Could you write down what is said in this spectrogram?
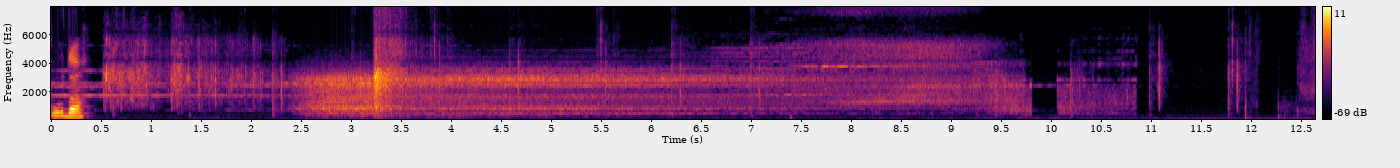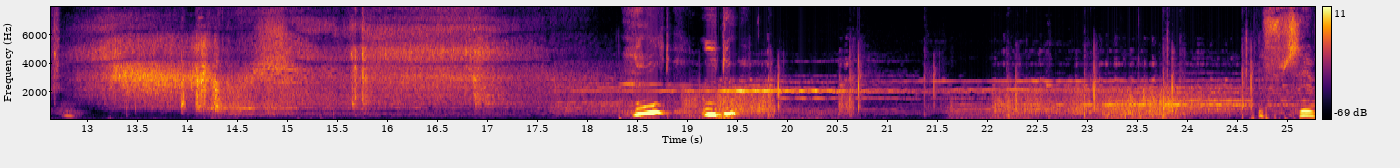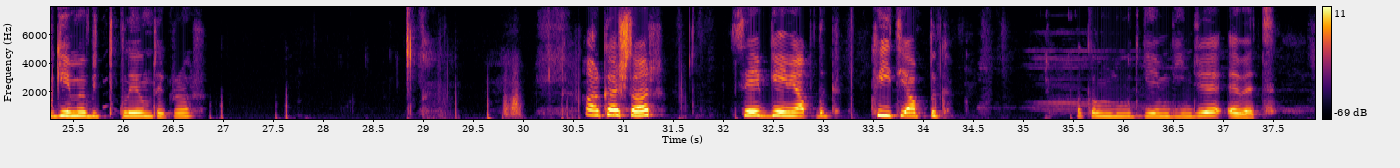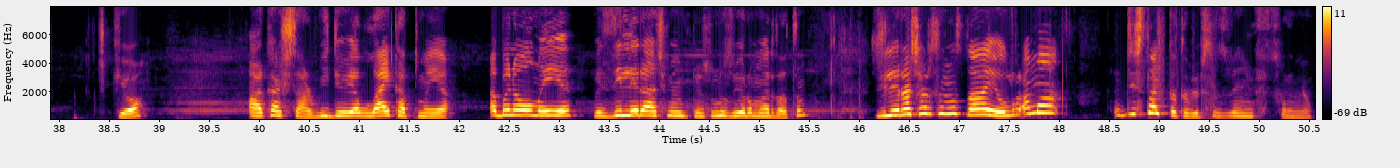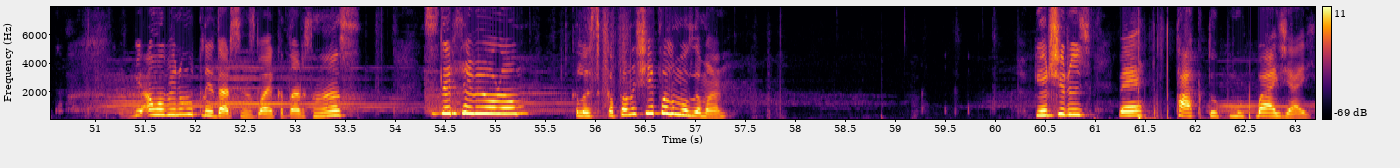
Burada. Öldüm. Şu sevgime bir tıklayalım tekrar. Arkadaşlar save game yaptık. Quit yaptık. Bakalım loot game deyince evet çıkıyor. Arkadaşlar videoya like atmayı, abone olmayı ve zilleri açmayı unutmuyorsunuz. Yorumları da atın. Zilleri açarsanız daha iyi olur ama dislike de atabilirsiniz. Benim sorun yok. Ama beni mutlu edersiniz like atarsanız. Sizleri seviyorum. Klasik kapanış yapalım o zaman. Görüşürüz ve taktuk mukbajay.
